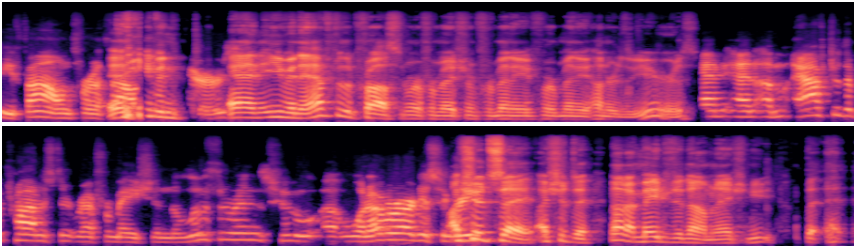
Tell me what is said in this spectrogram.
be found for a And thousand even years and even after the Protestant Reformation for many for many hundreds of years. and and um, after the protestant reformation the lutherans who uh, whatever our I disagreement should say, I should say, not a major denomination. You, but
